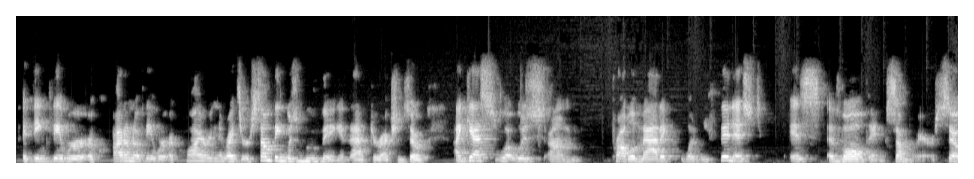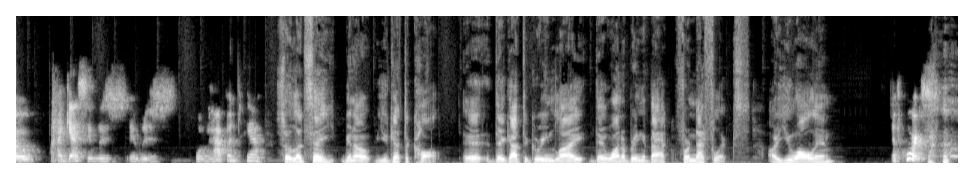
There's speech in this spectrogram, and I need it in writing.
I think they were, I don't know if they were acquiring the rights or something was moving in that direction. So I guess what was um, problematic when we finished is evolving somewhere. So I guess it was, it was what happened. Yeah. So let's say you know you get the call. It, eh, they got the green light. They want to bring it back for Netflix. Are you all in? Of course.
